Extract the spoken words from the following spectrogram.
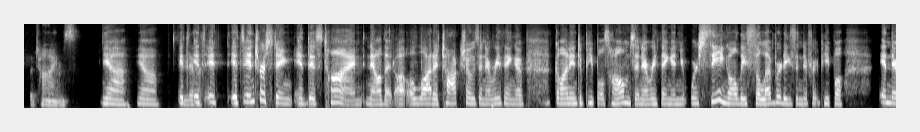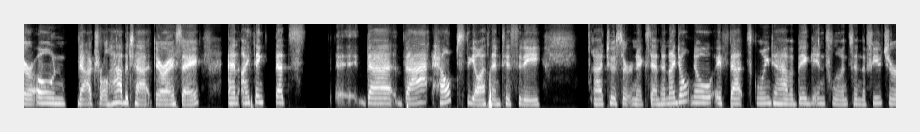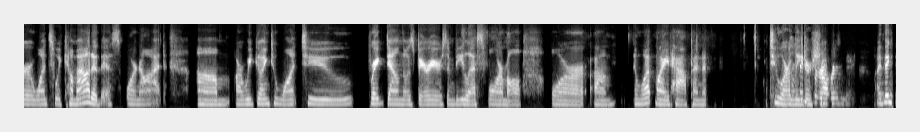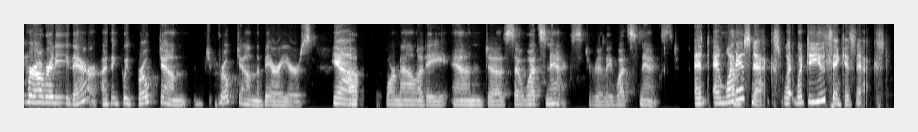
the times. yeah yeah it's it's it, it's interesting at this time now that a, a lot of talk shows and everything have gone into people's homes and everything and we're seeing all these celebrities and different people in their own natural habitat dare i say and i think that's eh, that that helps the authenticity uh, to a certain extent and i don't know if that's going to have a big influence in the future once we come out of this or not um, are we going to want to break down those barriers and be less formal or um, and what might happen to our I leadership already- I think we're already there. I think we broke down broke down the barriers, yeah formality, and uh, so what's next? Really, what's next? And and what um, is next? What what do you think is next?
